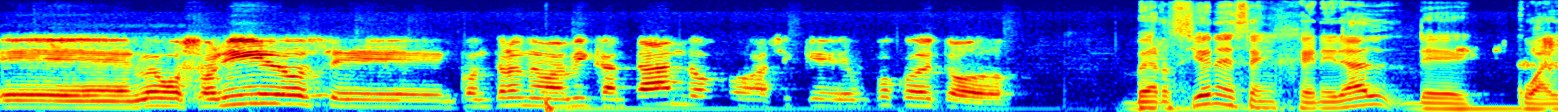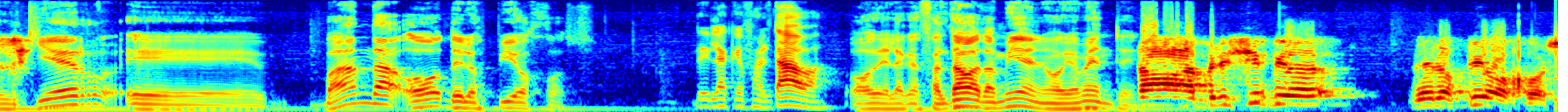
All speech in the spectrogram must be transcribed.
eh, nuevos sonidos, eh, encontrándome a mí cantando, así que un poco de todo. ¿Versiones en general de cualquier eh, banda o de los piojos? De la que faltaba. O de la que faltaba también, obviamente. No, al principio de los piojos.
